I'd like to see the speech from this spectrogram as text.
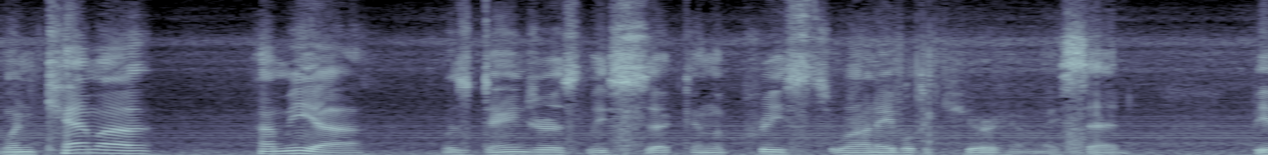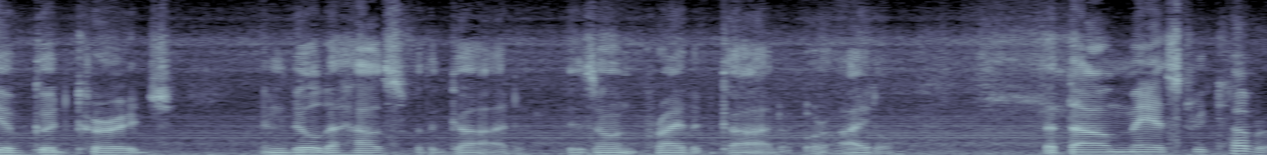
When Kamehameha was dangerously sick and the priests were unable to cure him, they said, Be of good courage and build a house for the god, his own private god or idol, that thou mayest recover.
